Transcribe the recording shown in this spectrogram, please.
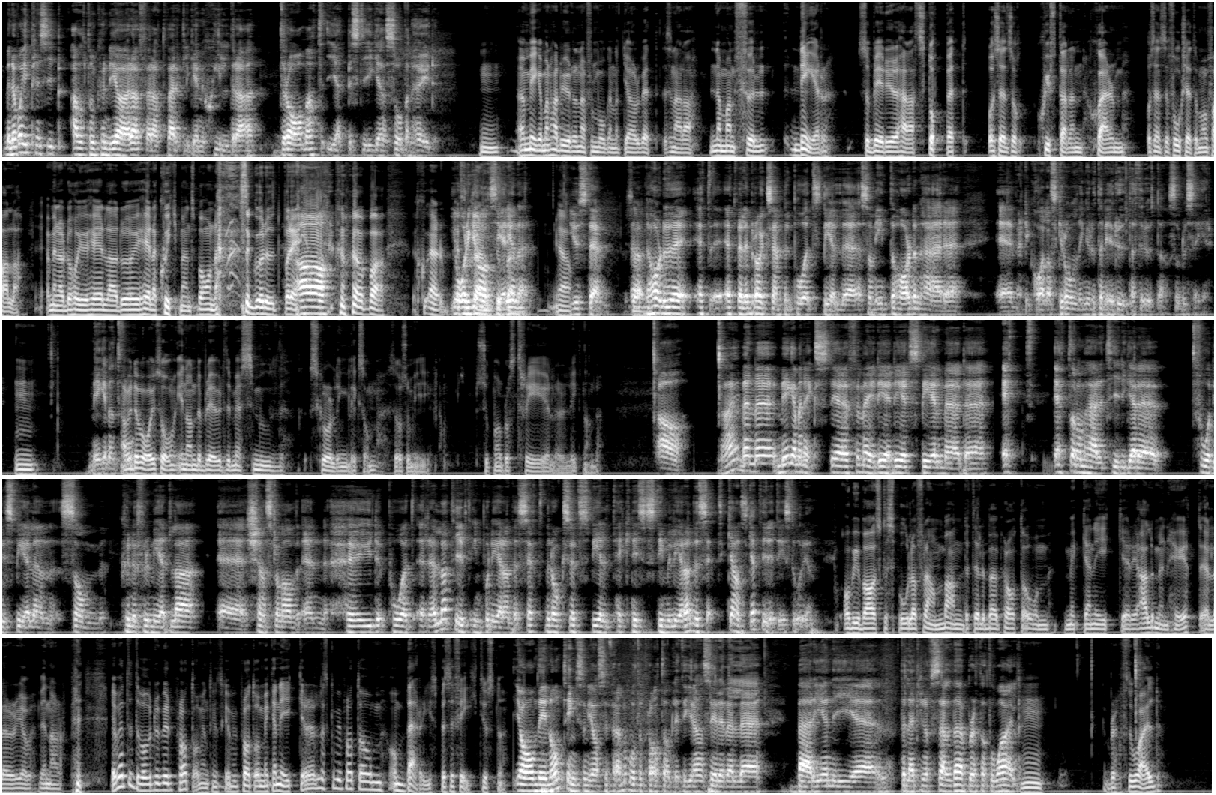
Men det var i princip allt de kunde göra för att verkligen skildra dramat i att bestiga en sådan höjd. Mm. Ja, Megaman hade ju den här förmågan att göra, vet, sån här, när man föll ner så blir det ju det här stoppet och sen så skiftar den skärm och sen så fortsätter man falla. Jag menar, du har ju hela, du har ju hela Quickmans bana som går ut på det. Ja. Bara, skärm, I originalserien där. Ja. Just det. Så. Där har du ett, ett väldigt bra exempel på ett spel eh, som inte har den här eh, vertikala scrollningen utan det är ruta för ruta som du säger. Mm. Mega Man 2. Ja men det var ju så innan det blev lite mer smooth scrolling liksom. Så som i Super Mario Bros 3 eller liknande. Ja. Nej men eh, Mega Man X, det är för mig det, det är ett spel med eh, ett, ett av de här tidigare 2D-spelen som kunde förmedla eh, känslan av en höjd på ett relativt imponerande sätt men också ett speltekniskt stimulerande sätt ganska tidigt i historien. Om vi bara ska spola fram bandet eller börja prata om mekaniker i allmänhet eller jag menar... Jag vet inte vad du vill prata om egentligen. Ska vi prata om mekaniker eller ska vi prata om, om berg specifikt just nu? Ja, om det är någonting som jag ser fram emot att prata om lite grann så är det väl eh, bergen i uh, The Legend of Zelda, Breath of the Wild. Mm. Breath of the Wild.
